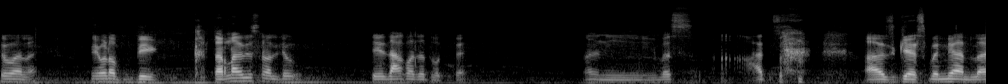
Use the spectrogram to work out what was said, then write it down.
तुम्हाला. एवढा बे खतरनाक दिसून तो ते दाखवायचं फक्त. आणि बस आज आज गॅस पण नाही आणला.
